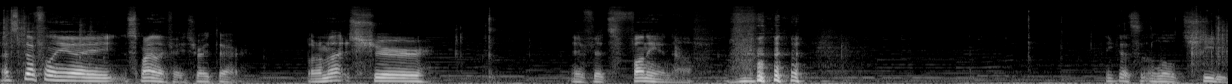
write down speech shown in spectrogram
That's definitely a smiley face right there. But I'm not sure if it's funny enough. I think that's a little cheaty.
